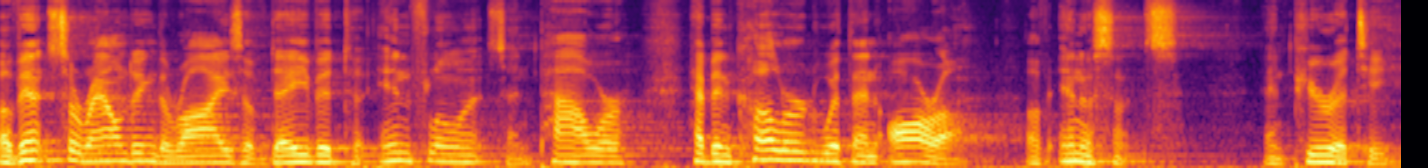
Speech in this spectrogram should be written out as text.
Events surrounding the rise of David to influence and power have been colored with an aura of innocence and purity.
